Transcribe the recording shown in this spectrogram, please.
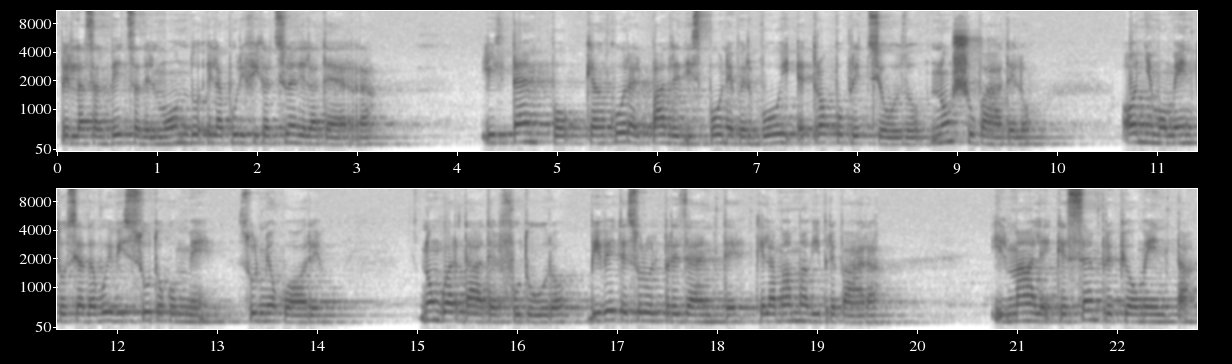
per la salvezza del mondo e la purificazione della terra il tempo che ancora il Padre dispone per voi è troppo prezioso, non sciupatelo. Ogni momento sia da voi vissuto con me, sul mio cuore. Non guardate al futuro, vivete solo il presente che la mamma vi prepara. Il male che sempre più aumenta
